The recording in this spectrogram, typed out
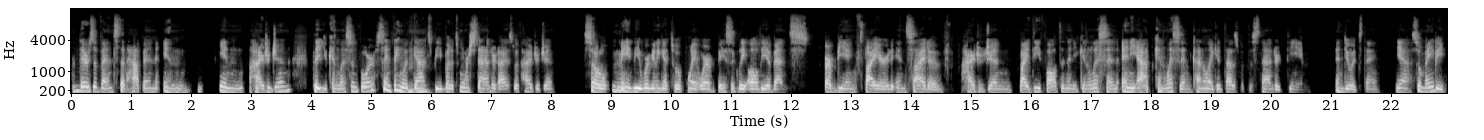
there's events that happen in in hydrogen that you can listen for. Same thing with mm-hmm. Gatsby, but it's more standardized with hydrogen. So maybe we're going to get to a point where basically all the events are being fired inside of hydrogen by default, and then you can listen. Any app can listen, kind of like it does with the standard theme, and do its thing. Yeah, so maybe.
